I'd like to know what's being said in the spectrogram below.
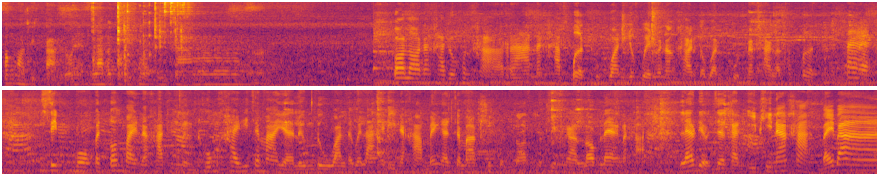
ต้องรอติดตามด้วย ลาไปก่อนสวัสดีจ้า บอลนะคะทุกคนขาร้านนะคะ เปิดทุกวันยกเว้นวันอังคารกับวันพุธนะคะ แล้วก็เปิดตั้งแต่ 10 โมงเป็นต้นไปนะคะ ถึงหนึ่งทุ่มใครที่จะมาอย่าลืมดูวันและเวลาให้ดีนะคะ ไม่งั้นจะมาผิดเหมือนน็อตและทีมงานรอบแรกนะคะ แล้วเดี๋ยวเจอกัน EP หน้าค่ะบ๊ายบาย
